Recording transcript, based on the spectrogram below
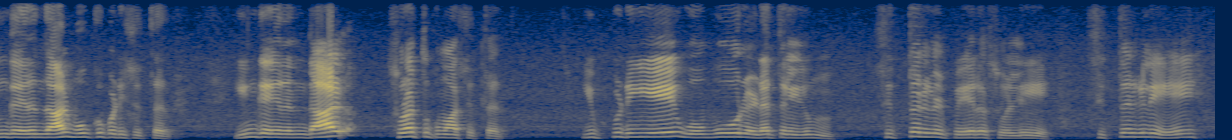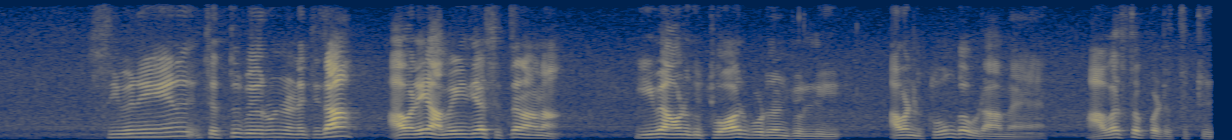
இங்கே இருந்தால் மூக்குப்படி சித்தர் இங்கே இருந்தால் சுரத்துக்குமார் சித்தர். இப்படியே ஒவ்வொரு இடத்துலையும் சித்தர்கள் பேரை சொல்லி சித்தர்களே சிவனேன்னு செத்து போயிடும்னு நினச்சி தான் அவனே அமைதியாக சித்தனானான் இவன் அவனுக்கு சோறு போடுறேன்னு சொல்லி அவனை தூங்க விடாமல் அவஸ்தப்படுத்திட்டு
